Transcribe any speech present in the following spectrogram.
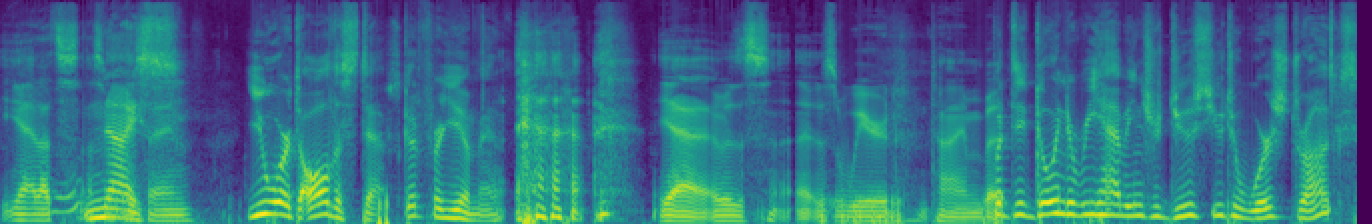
Yeah, that's, that's Nice. saying. You worked all the steps. Good for you, man. Yeah, it was it was a weird time, but, But did going to rehab introduce you to worse drugs?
